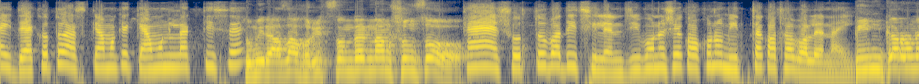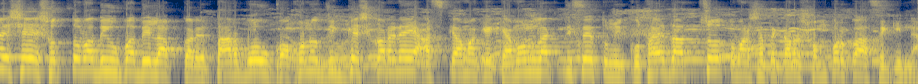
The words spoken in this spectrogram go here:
এই দেখো তো আজকে আমাকে কেমন লাগতেছে। তুমি রাজা হরিশ্চন্দ্রের নাম শুনছো? হ্যাঁ সত্যবাদী ছিলেন। জীবনে সে কখনো মিথ্যা কথা বলে নাই। তিন কারণে সে সত্যবাদী উপাধি লাভ করে। তার বউ কখনো জিজ্ঞেস করে নাই আজকে আমাকে কেমন লাগতেছে তুমি কোথায় যাচ্ছ তোমার সাথে কারও সম্পর্ক আছে কিনা?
